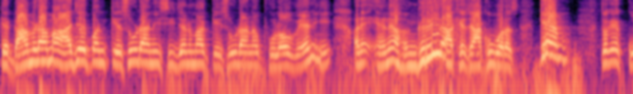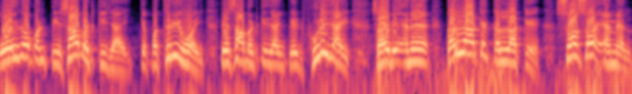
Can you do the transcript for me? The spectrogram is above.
કે ગામડામાં આજે પણ કેસુડાની સિઝનમાં કેસુડાના ફૂલો વેની અને એને હંગરી રાખે છે આખું વરસ. કેમ? તો કે કોઈનો પણ પેશાબ અટકી જાય, કે પથરી હોય, પેશાબ અટકી જાય પેટ ફૂલી જાય, સાહેબ, એને કલાકે કલાકે સો સો એમએલ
